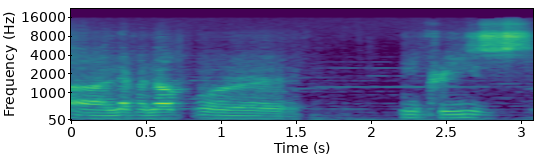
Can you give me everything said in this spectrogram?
uh, level up or increase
